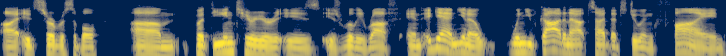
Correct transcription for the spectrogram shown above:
uh, it's serviceable. Um, but the interior is is really rough. And again, you know, when you've got an outside that's doing fine,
